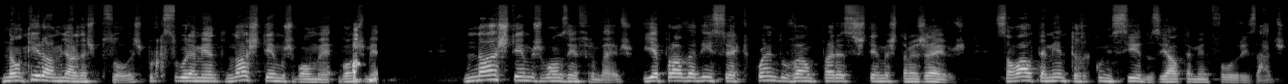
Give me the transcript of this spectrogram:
não tira o melhor das pessoas, porque seguramente nós temos bons médicos, nós temos bons enfermeiros, e a prova disso é que quando vão para sistemas estrangeiros são altamente reconhecidos e altamente valorizados,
